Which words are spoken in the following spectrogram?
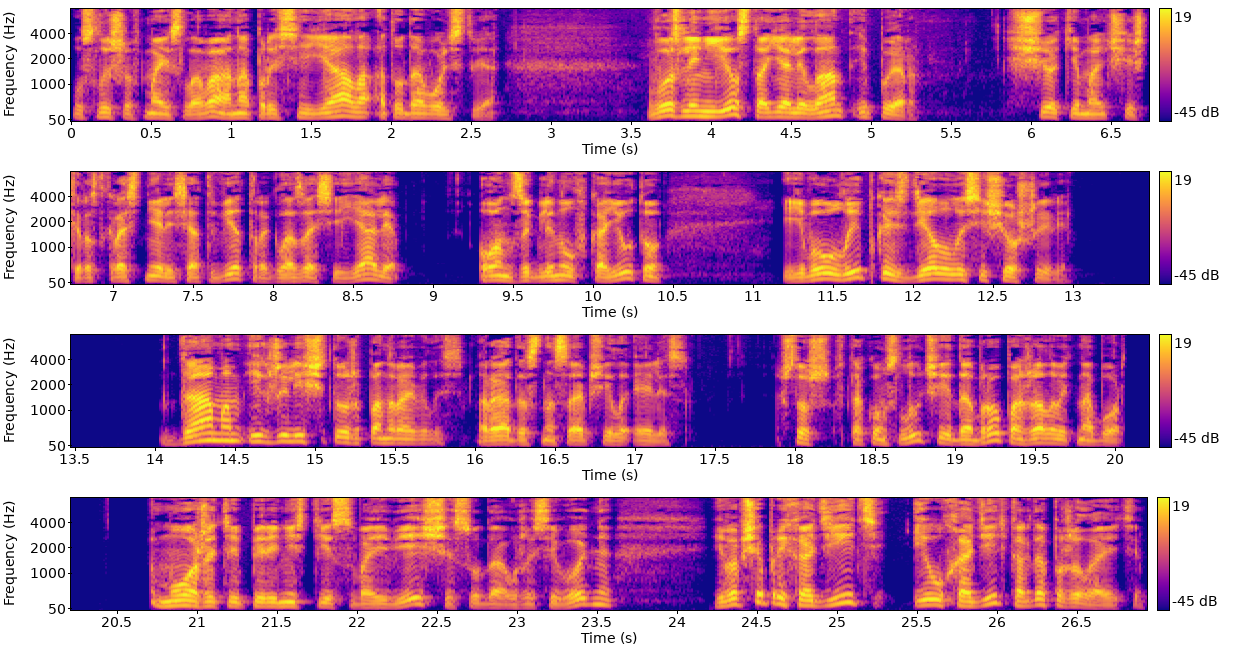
Услышав мои слова, она просияла от удовольствия. Возле нее стояли Ланд и Пер. Щеки мальчишки раскраснелись от ветра, глаза сияли — он заглянул в каюту, и его улыбка сделалась еще шире. Дамам их жилище тоже понравилось, радостно сообщила Элис. Что ж, в таком случае добро пожаловать на борт. Можете перенести свои вещи сюда уже сегодня и вообще приходить и уходить, когда пожелаете.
